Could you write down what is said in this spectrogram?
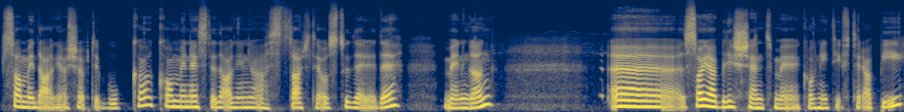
Samme dag jeg kjøpte boka, kom neste dagen jeg startet å studere det med en gang. Uh, så jeg ble kjent med kognitiv terapi.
